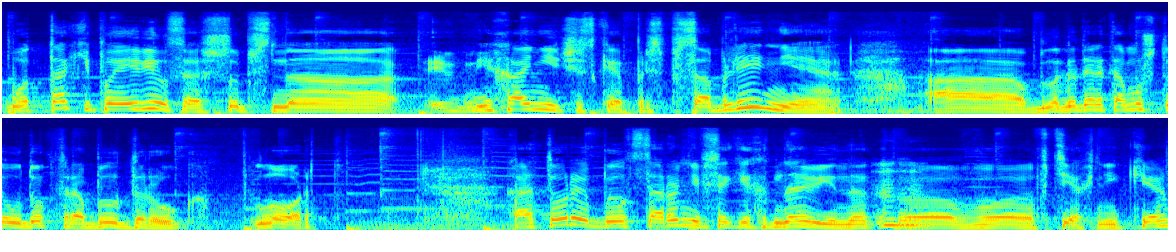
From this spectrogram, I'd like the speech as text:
вот так и появился, собственно, механическое приспособление, а, благодаря тому, что у доктора был друг, лорд, который был сторонник всяких новинок э, в, в технике.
